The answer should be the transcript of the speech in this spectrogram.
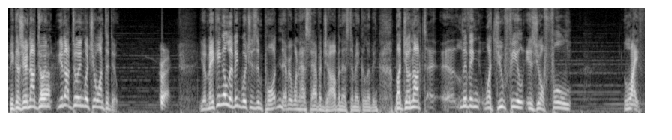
Because you're not doing Uh. you're not doing what you want to do. Correct. You're making a living, which is important. Everyone has to have a job and has to make a living. But you're not uh, uh, living what you feel is your full life.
